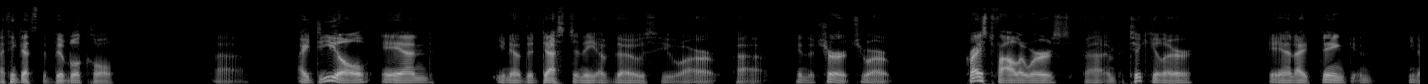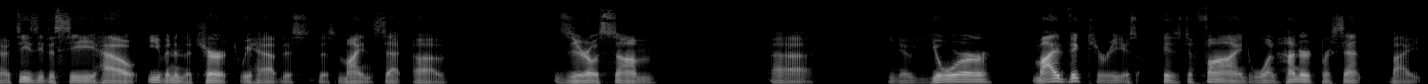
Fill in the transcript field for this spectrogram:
i think that's the biblical uh, ideal and you know the destiny of those who are uh, in the church who are Christ followers uh, in particular. And I think, you know, it's easy to see how even in the church we have this this mindset of zero sum. Uh, you know, your my victory is is defined one hundred percent by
